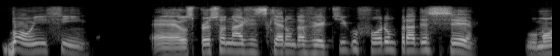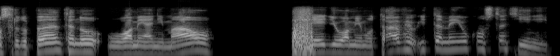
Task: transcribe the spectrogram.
Bom, enfim. É, os personagens que eram da Vertigo foram para DC. O Monstro do Pântano, o Homem Animal, Shade, o Homem Mutável e também o Constantine.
